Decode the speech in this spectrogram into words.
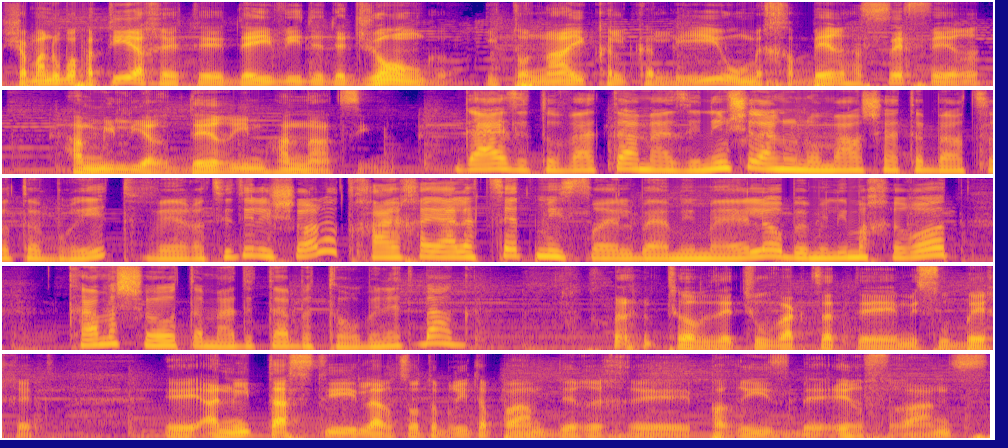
שמענו בפתיח את אה, דיוויד דה ג'ונג, עיתונאי כלכלי ומחבר הספר המיליארדרים הנאצים. גיא, זה טובת המאזינים שלנו, נאמר שאתה בארצות הברית, ורציתי לשאול אותך איך היה לצאת מישראל בימים האלה, או במילים אחרות, כמה שעות עמדת בתור בנתב"ג? טוב, זו תשובה קצת uh, מסובכת. Uh, אני טסתי לארצות הברית הפעם דרך uh, פריז באייר פרנס,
